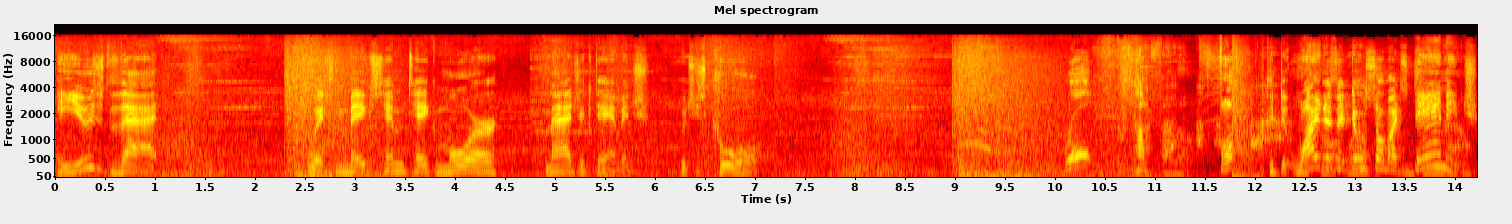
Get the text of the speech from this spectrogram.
he used that, which makes him take more magic damage, which is cool. Roll. Oh, fuck. Why does it do so much damage?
